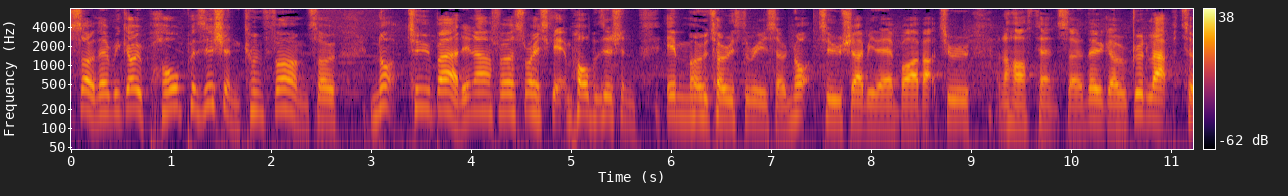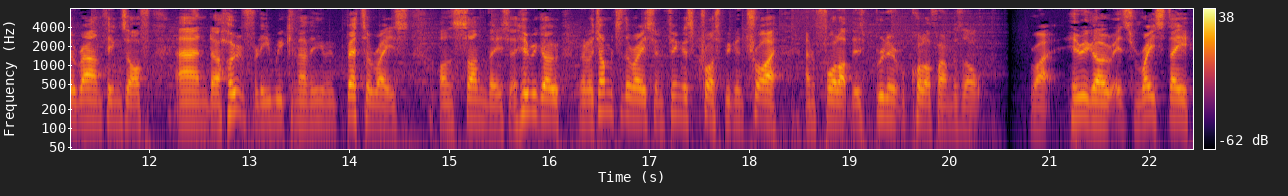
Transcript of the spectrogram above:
So there we go, pole position confirmed. So not too bad in our first race getting pole position in Moto 3. So not too shabby there by about two and a half tenths. So there we go, good lap to round things off, and uh, hopefully we can have an even better race on Sunday. So here we go, we're going to jump into the race, and fingers crossed we can try and follow up this brilliant qualifying result. Right, here we go. It's race day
